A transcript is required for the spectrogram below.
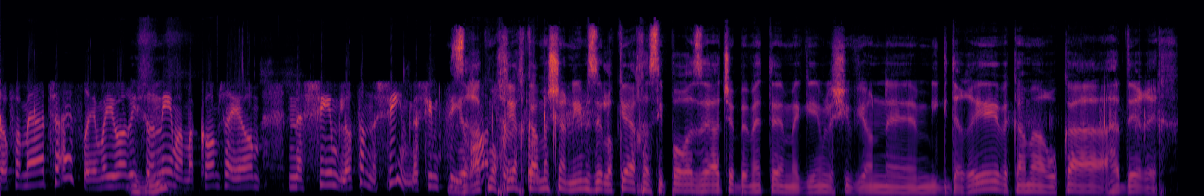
סוף המאה ה-19, הם היו הראשונים, mm-hmm. המקום שהיום נשים, לא סתם נשים, נשים צעירות. זה רק מוכיח. כמה שנים זה לוקח, הסיפור הזה, עד שבאמת הם מגיעים לשוויון uh, מגדרי, וכמה ארוכה הדרך.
